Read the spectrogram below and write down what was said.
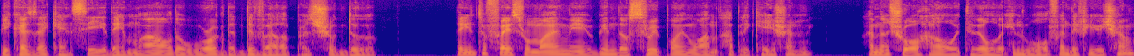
because I can see the amount of work that developers should do. The interface reminds me of Windows 3.1 application. I'm not sure how it will evolve in the future,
